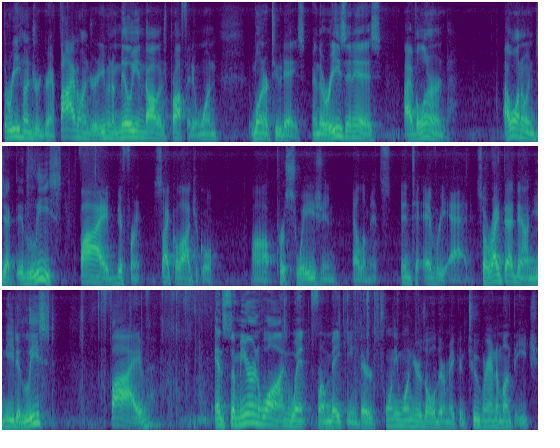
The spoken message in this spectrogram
300 grand, 500, even a million dollars profit in one, one or two days. And the reason is I've learned I want to inject at least five different psychological uh, persuasion elements into every ad. So write that down. You need at least five. And Samir and Juan went from making, they're 21 years old, they're making two grand a month each.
